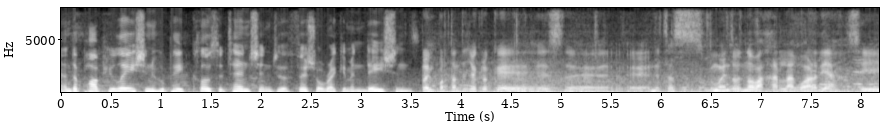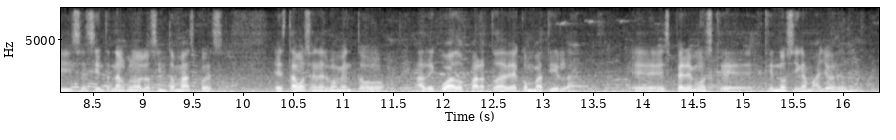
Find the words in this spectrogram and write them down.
and the population who paid close attention to official recommendations. Lo importante yo creo que es eh, en estos momentos no bajar la guardia. Si se sienten algunos de los síntomas, pues estamos en el momento adecuado para todavía combatirla. Eh, esperemos que, que no siga mayores. ¿no?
